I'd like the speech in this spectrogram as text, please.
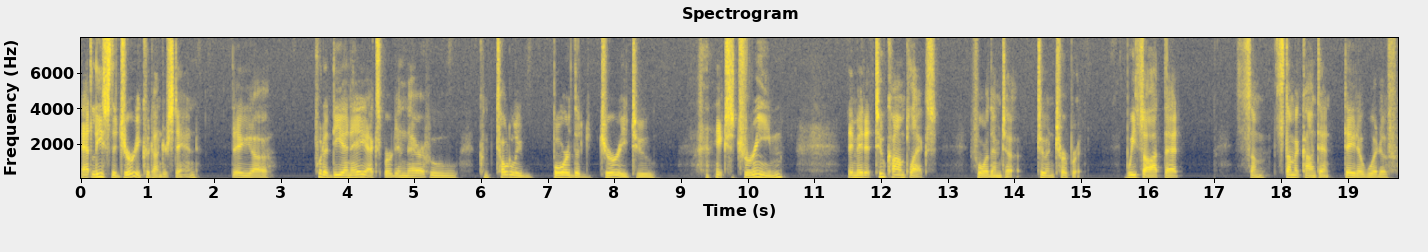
at least the jury could understand they uh, put a DNA expert in there who totally bored the jury to extreme. They made it too complex for them to, to interpret. We thought that some stomach content data would have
